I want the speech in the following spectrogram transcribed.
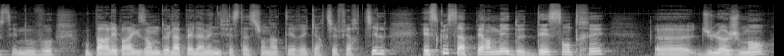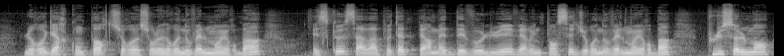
ces, nouveaux... Vous parlez par exemple de l'appel à manifestation d'intérêt quartier fertile. Est-ce que ça permet de décentrer du logement le regard qu'on porte sur le renouvellement urbain? Est-ce que ça va peut-être permettre d'évoluer vers une pensée du renouvellement urbain plus seulement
